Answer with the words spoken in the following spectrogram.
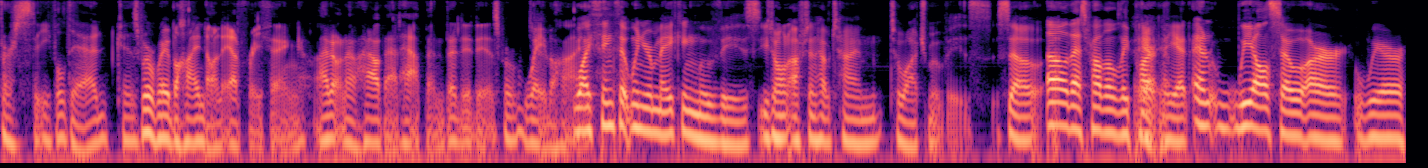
versus the evil dead because we're way behind on everything i don't know how that happened but it is we're way behind Well, I think that when you're making movies, you don't often have time to watch movies. So, Oh, that's probably Yeah, partly it. And we also are we're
